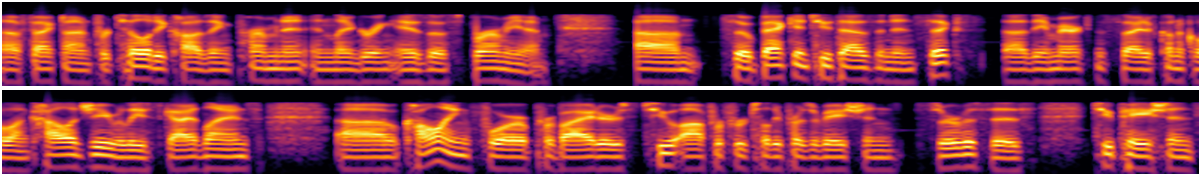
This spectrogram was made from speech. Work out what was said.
effect on fertility, causing permanent and lingering azoospermia. Um, so back in 2006, uh, the American Society of Clinical Oncology released guidelines uh, calling for providers to offer fertility preservation services to patients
